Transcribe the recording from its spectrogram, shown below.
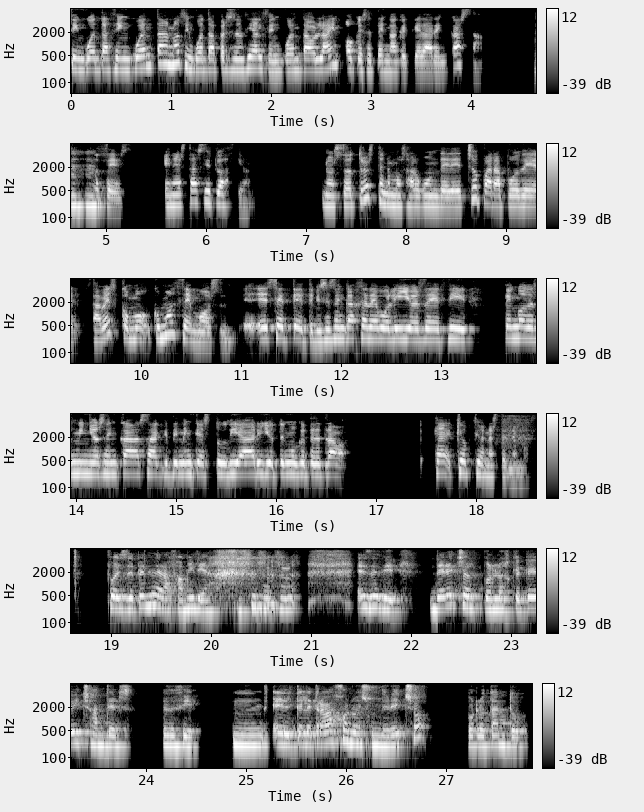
50-50, ¿no? 50 presencial, 50 online, o que se tenga que quedar en casa. Entonces, en esta situación, nosotros tenemos algún derecho para poder, ¿sabes? ¿Cómo, ¿Cómo hacemos ese Tetris, ese encaje de bolillo? Es decir, tengo dos niños en casa que tienen que estudiar y yo tengo que teletrabajar. ¿Qué, opciones tenemos? Pues depende de la familia. es decir, derechos por los que te he dicho antes. Es decir, mm, el teletrabajo no es un derecho, por lo tanto,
